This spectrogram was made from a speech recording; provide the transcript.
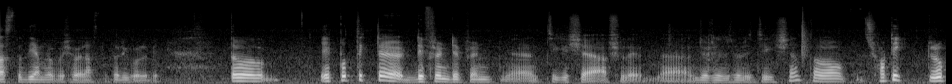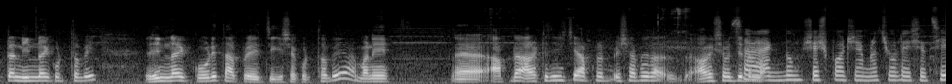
রাস্তা দিয়ে আমরা পেশাবের রাস্তা তৈরি করে দিই। তো এই প্রত্যেকটা ডিফারেন্ট ডিফারেন্ট চিকিৎসা আসলে জটিল জটিল চিকিৎসা। তো সঠিক রোগটা নির্ণয় করতে হবে। নির্ণয় করে তারপরে চিকিৎসা করতে হবে। মানে আপনার আরেকটা জিনিস যে আপনার পেশাবের অনেক সময় যেটা একদম শেষ পর্যায়ে আমরা চলে এসেছি।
